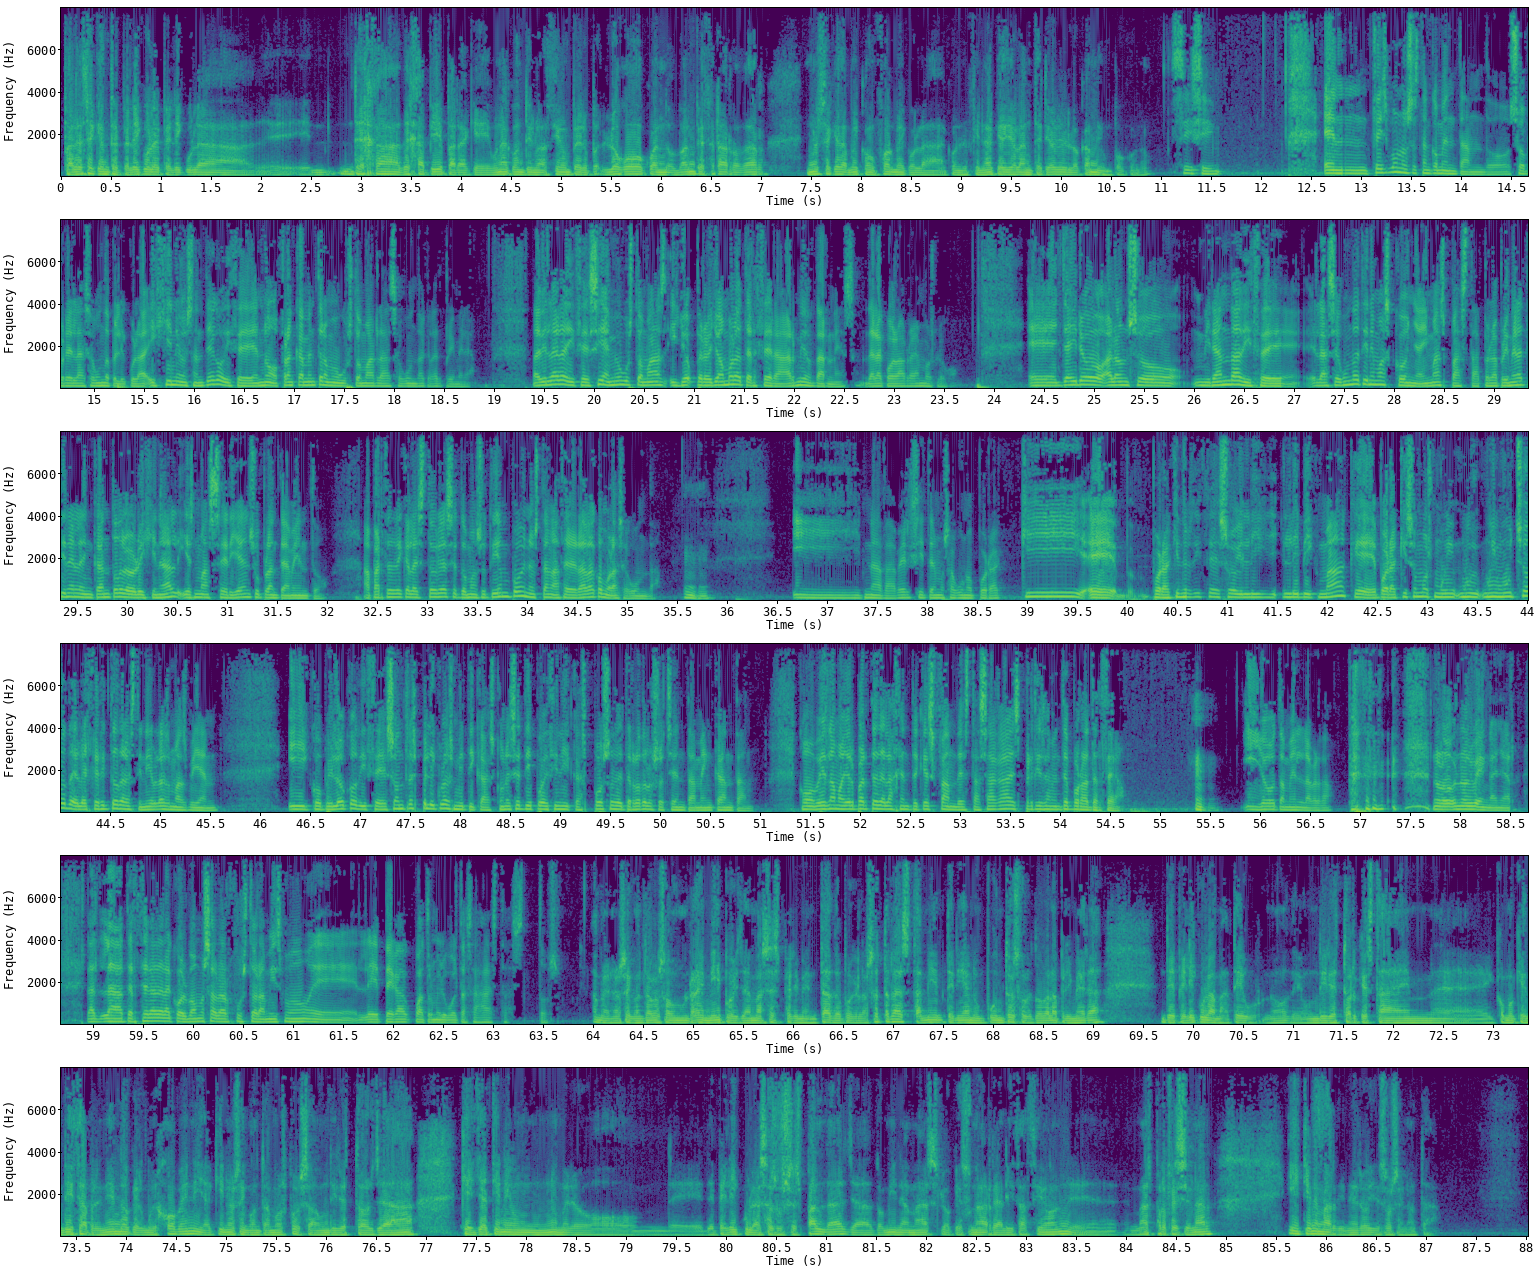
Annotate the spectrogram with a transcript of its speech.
parece que entre película y película eh, deja, deja pie para que una continuación, pero luego cuando va a empezar a rodar no se queda muy conforme con, la, con el final que dio la anterior y lo cambia un poco, ¿no? Sí, sí. En Facebook nos están comentando sobre la segunda película. Higinio Santiago dice, no, francamente no me gustó más la segunda que la primera. David Lara dice, sí, a mí me gustó más, y yo, pero yo amo la tercera, Army of Darkness, de la cual hablaremos luego. Eh, Jairo Alonso Miranda dice, la segunda tiene más coña y más pasta, pero la primera tiene el encanto del original y es más seria en su planteamiento. Aparte de que la historia se toma su tiempo y no es tan acelerada como la segunda. Y nada, a ver si tenemos alguno por aquí. Eh, por aquí nos dice soy Li, Li Big Ma, que por aquí somos muy, muy, muy mucho del ejército de las tinieblas más bien. Y Copiloco dice, son tres películas míticas, con ese tipo de cine casposo de terror de los 80, me encantan. Como veis, la mayor parte de la gente que es fan de esta saga es precisamente por la tercera. Y yo también, la verdad. no, no os voy a engañar. La, la tercera de la cual vamos a hablar justo ahora mismo eh, le pega 4.000 vueltas a estas dos. Hombre, nos encontramos a un Raimi pues ya más experimentado, porque las otras también tenían un punto, sobre todo la primera, de película amateur, ¿no? De un director que está en, eh, como quien dice, aprendiendo, que es muy joven, y aquí nos encontramos pues a un director ya que ya tiene un número de, películas a sus espaldas, ya domina más lo que es una realización eh, más profesional y tiene más dinero y eso se nota.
